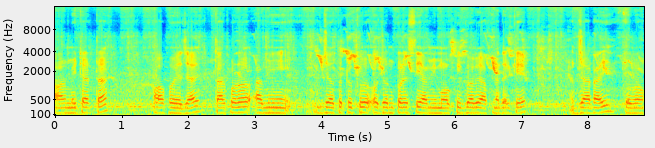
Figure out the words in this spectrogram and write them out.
আমার মিটারটা অফ হয়ে যায়। তারপরও আমি যতটুকু ওজন করেছি, আমি মৌখিকভাবে আপনাদেরকে জানাই এবং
